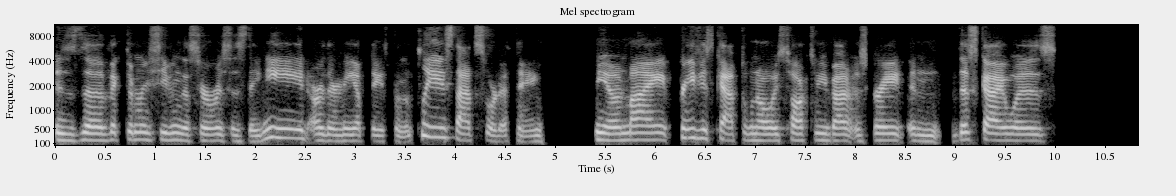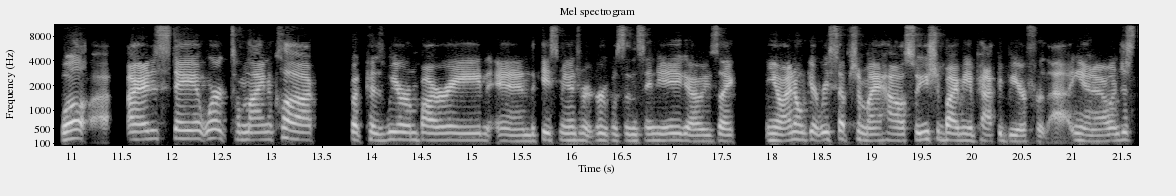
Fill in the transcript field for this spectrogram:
is the victim receiving the services they need? Are there any updates from the police? That sort of thing you know, and my previous captain would always talk to me about it. It was great. And this guy was, well, I had to stay at work till nine o'clock because we were in Bahrain and the case management group was in San Diego. He's like, you know, I don't get reception in my house, so you should buy me a pack of beer for that, you know, and just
